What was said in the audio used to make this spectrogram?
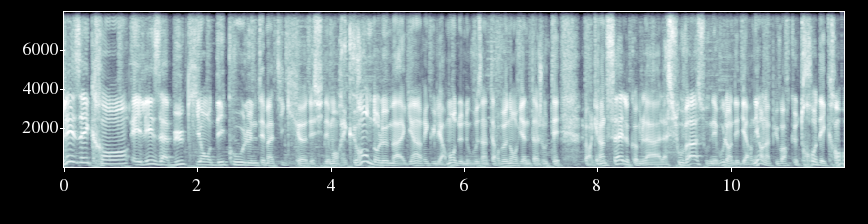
Les écrans et les abus qui en découlent, une thématique euh, décidément récurrente dans le MAG. Hein. Régulièrement, de nouveaux intervenants viennent ajouter leur grain de sel, comme la, la Souva. Souvenez-vous, l'an des derniers, on a pu voir que trop d'écrans,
